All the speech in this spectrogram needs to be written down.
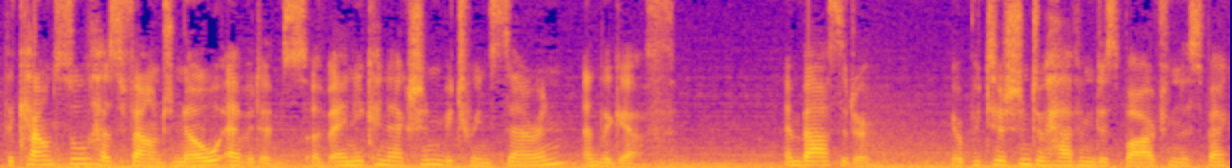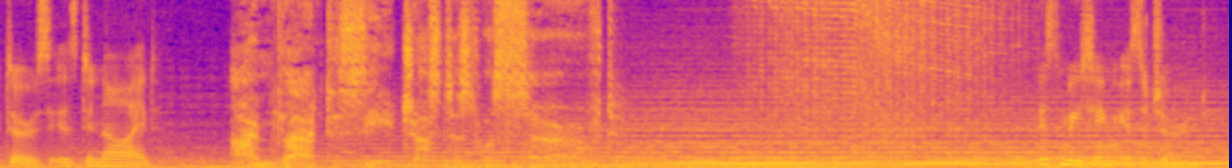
The Council has found no evidence of any connection between Saren and the Geth. Ambassador, your petition to have him disbarred from the Spectres is denied. I'm glad to see justice was served. This meeting is adjourned.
